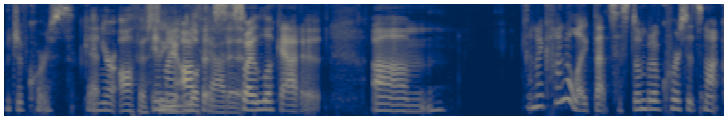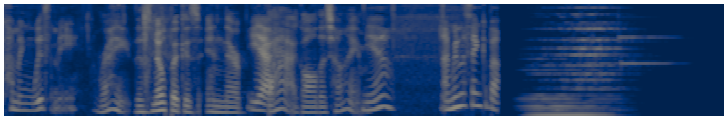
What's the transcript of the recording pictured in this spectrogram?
Which of course get Hmm. in your office. in so my you office. look at it. So I look at it. Um and I kind of like that system, but of course it's not coming with me. right, this notebook is in their Yeah. bag all the time. Yeah. I'm going to think about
